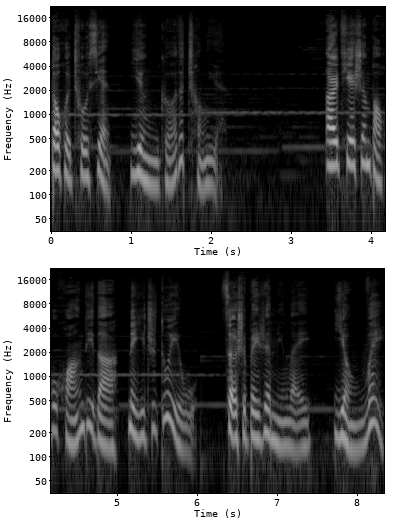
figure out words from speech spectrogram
都会出现。影阁的成员，而贴身保护皇帝的那一支队伍，则是被任命为影卫。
